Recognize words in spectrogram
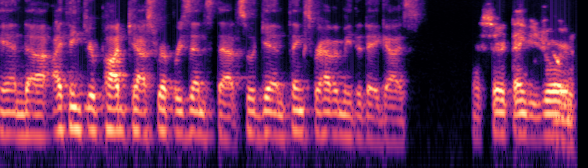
And uh, I think your podcast represents that. So again, thanks for having me today, guys. Yes, sir. Thank you, Jordan.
